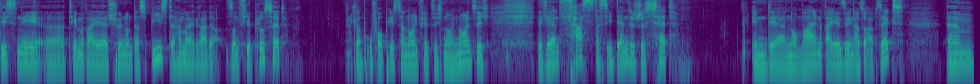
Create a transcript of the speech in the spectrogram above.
Disney-Themenreihe Schön und das Biest, da haben wir ja gerade so ein 4 Plus Set ich glaube, UVP ist da 49,99. Wir werden fast das identische Set in der normalen Reihe sehen, also ab 6. Ähm,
